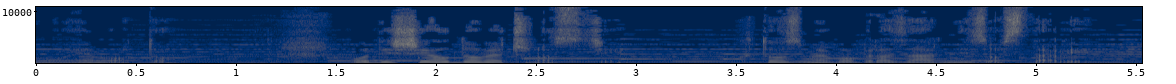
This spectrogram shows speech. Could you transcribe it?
moje moto. Odišiel do väčšnosti. Kto sme v obrazárni zostali?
